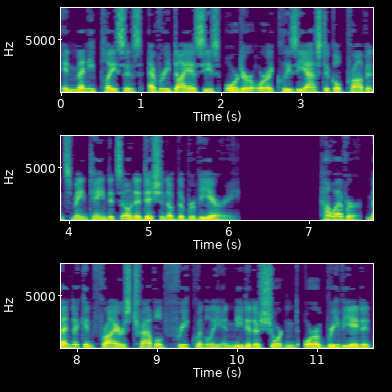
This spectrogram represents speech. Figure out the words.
In many places, every diocese, order or ecclesiastical province maintained its own edition of the breviary. However, mendicant friars traveled frequently and needed a shortened, or abbreviated,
